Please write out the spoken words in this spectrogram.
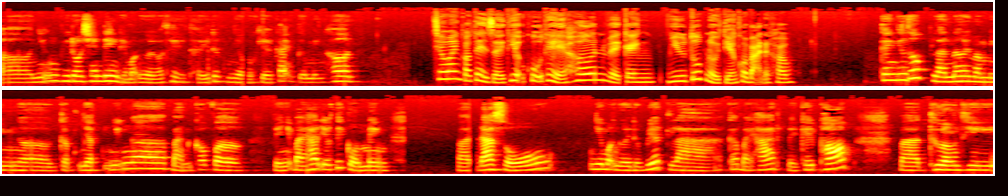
uh, những video trending để mọi người có thể thấy được nhiều khía cạnh từ mình hơn. Châu Anh có thể giới thiệu cụ thể hơn về kênh YouTube nổi tiếng của bạn được không? Kênh YouTube là nơi mà mình uh, cập nhật những uh, bản cover về những bài hát yêu thích của mình và đa số như mọi người được biết là các bài hát về K-pop và thường thì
